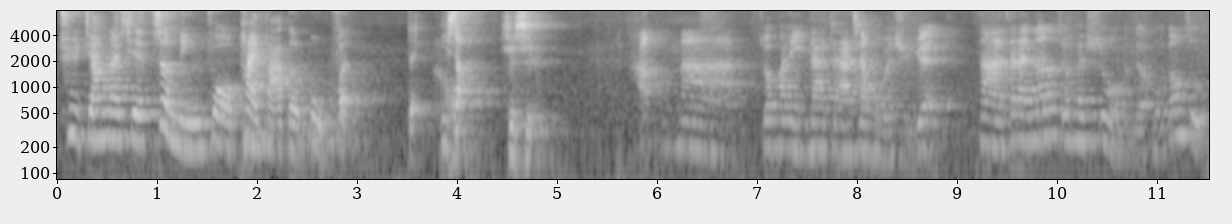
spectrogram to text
去将那些证明做派发的部分。对，以上。谢谢。好，那就欢迎大家向我们许愿。那再来呢，就会是我们的活动组。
